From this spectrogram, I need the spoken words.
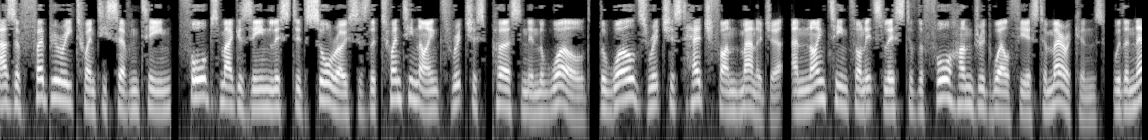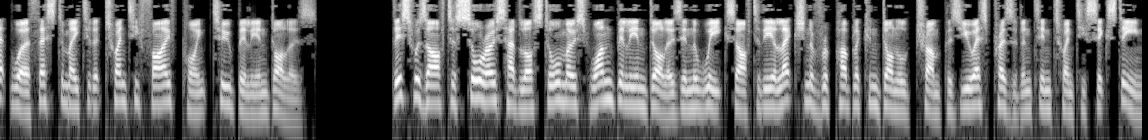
As of February 2017, Forbes magazine listed Soros as the 29th richest person in the world, the world's richest hedge fund manager, and 19th on its list of the 400 wealthiest Americans, with a net worth estimated at $25.2 billion. This was after Soros had lost almost $1 billion in the weeks after the election of Republican Donald Trump as U.S. President in 2016.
